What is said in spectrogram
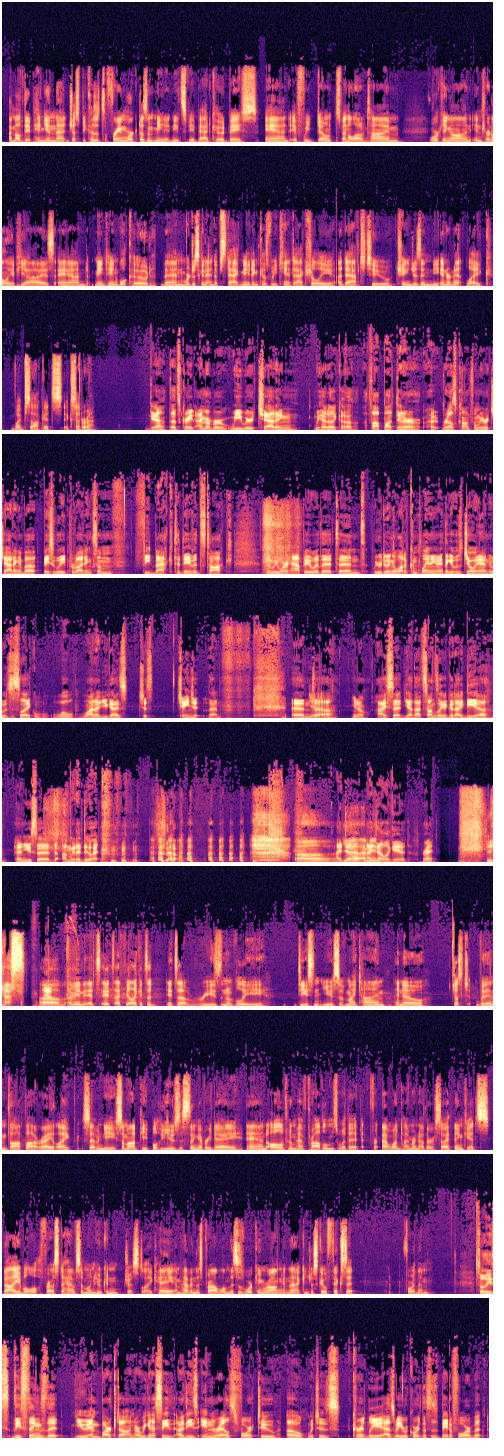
I'm of the opinion that just because it's a framework doesn't mean it needs to be a bad code base. And if we don't spend a lot of time working on internal APIs and maintainable code, then we're just going to end up stagnating because we can't actually adapt to changes in the internet like WebSockets, et cetera. Yeah, that's great. I remember we were chatting. We had like a, a ThoughtBot dinner at RailsConf, and we were chatting about basically providing some feedback to David's talk that we weren't happy with it, and we were doing a lot of complaining. I think it was Joanne who was just like, "Well, why don't you guys just change it then?" and Yeah. uh, you know, I said, "Yeah, that sounds like a good idea," and you said, "I'm going to do it." so I, dele- yeah, I mean- I delegated, right? yes. Yeah. Um, I mean, it's it's. I feel like it's a it's a reasonably decent use of my time. I know just within ThoughtBot, right? Like 70 some odd people who use this thing every day, and all of whom have problems with it at one time or another. So I think it's valuable for us to have someone who can just like, hey, I'm having this problem. This is working wrong, and then I can just go fix it for them. So these these things that you embarked on, are we going to see? Are these in Rails 4.2.0, which is currently, as we record this, is beta 4, but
